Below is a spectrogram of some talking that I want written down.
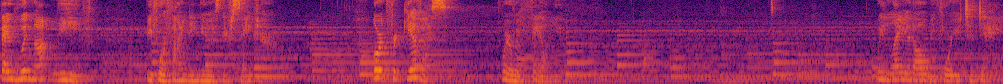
they would not leave before finding you as their Savior. Lord, forgive us where we fail you. We lay it all before you today.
